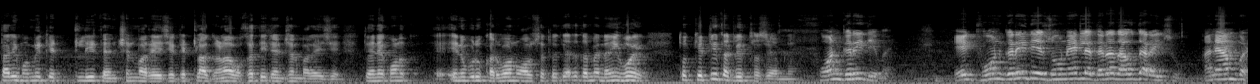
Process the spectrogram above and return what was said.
તારી મમ્મી કેટલી ટેન્શનમાં રહે છે, કેટલા ઘણા વખતથી ટેન્શનમાં રહે છે. તો એને કોણ એનું બધું કરવાનું આવશે? તો ત્યારે તમે નહીં હોય, તો કેટલી તકલીફ થશે અમને? ફોન કરી દેવાય એક ફોન કરી દેશો ને એટલે તરત આવતા રહીશું. અને આમ પણ,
